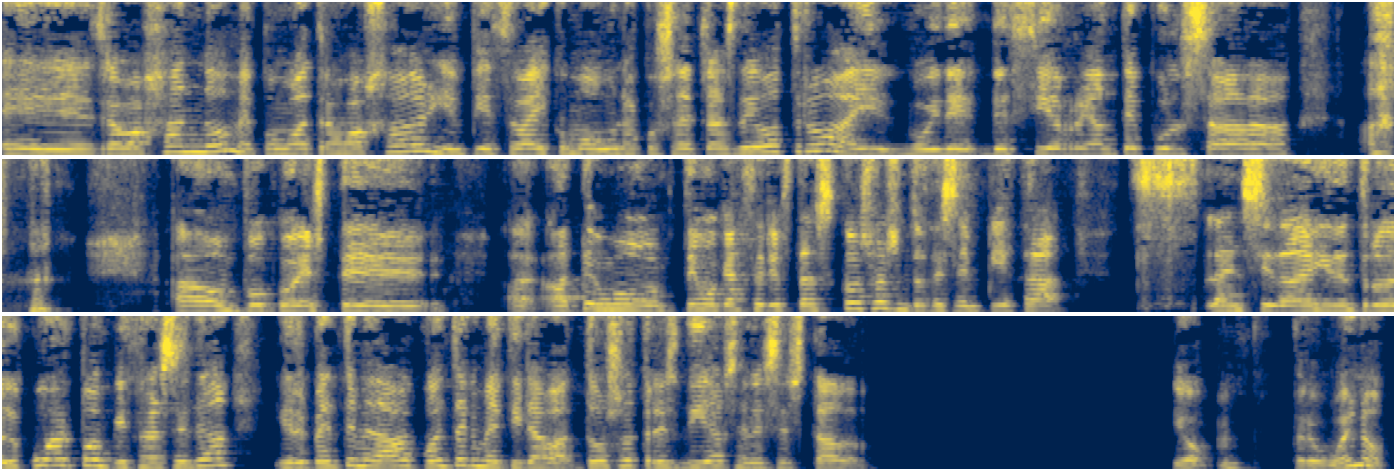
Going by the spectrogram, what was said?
eh, trabajando, me pongo a trabajar y empiezo ahí como una cosa detrás de otro, ahí voy de, cierre antepulsada a, un poco este, a, tengo, tengo que hacer estas cosas, entonces empieza la ansiedad ahí dentro del cuerpo, empieza la ansiedad y de repente me daba cuenta que me tiraba dos o tres días en ese estado. Yo, mm, pero bueno.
